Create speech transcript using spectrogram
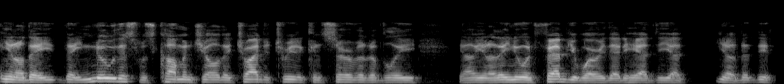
you know, they they knew this was coming, Joe. They tried to treat it conservatively. You know, you know, they knew in February that he had the, uh, you know, the, the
